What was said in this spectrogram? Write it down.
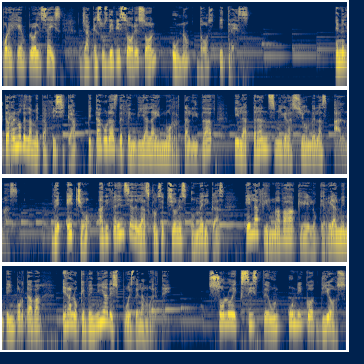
Por ejemplo, el 6, ya que sus divisores son 1, 2 y 3. En el terreno de la metafísica, Pitágoras defendía la inmortalidad y la transmigración de las almas. De hecho, a diferencia de las concepciones homéricas, él afirmaba que lo que realmente importaba era lo que venía después de la muerte. Solo existe un único Dios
